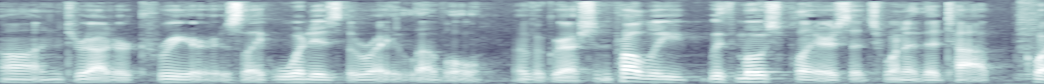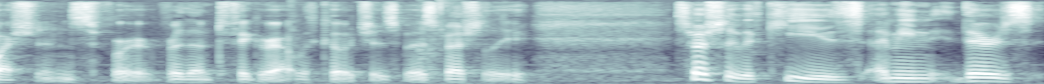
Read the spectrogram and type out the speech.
on throughout her career is like what is the right level of aggression? Probably with most players that's one of the top questions for, for them to figure out with coaches but especially especially with Keys. I mean there's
